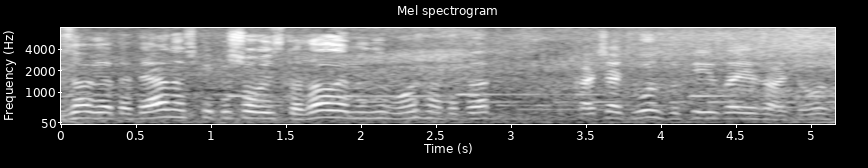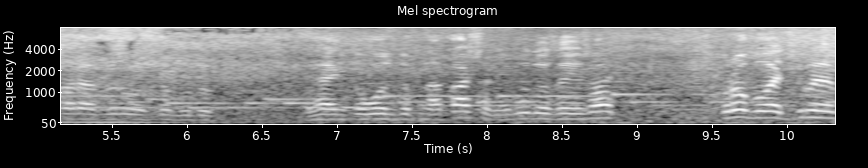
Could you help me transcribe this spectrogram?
Взяв я ТТНочки, пішов і сказали, мені можна тепер качати воздух і заїжджати. Ось зараз беру, що буду легенько воздух накачаний, буду заїжджати, пробувати другим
